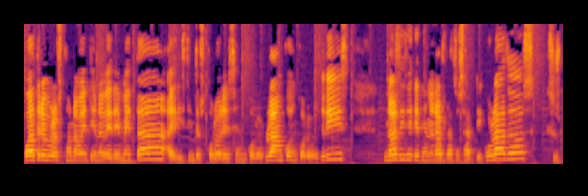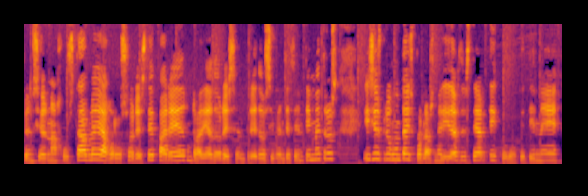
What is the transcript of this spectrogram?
4,99 euros de metal, hay distintos colores en color blanco, en color gris. Nos dice que tiene los brazos articulados, suspensión ajustable, a grosores de pared, radiadores entre 2 y 20 centímetros. Y si os preguntáis por las medidas de este artículo, que tiene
